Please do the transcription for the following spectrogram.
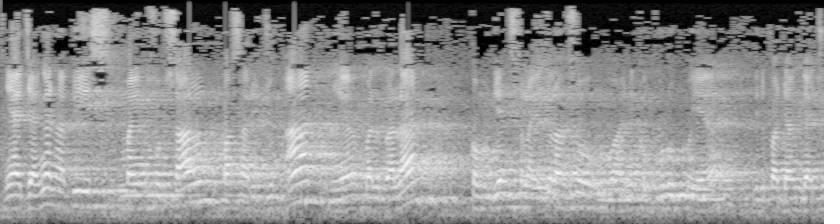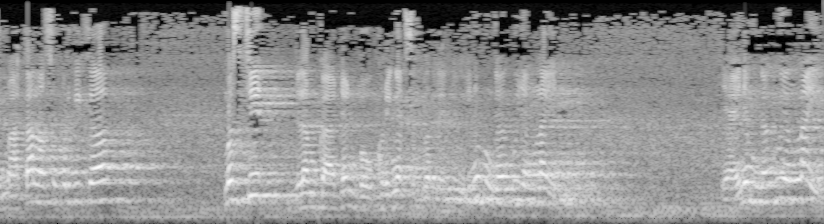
Ya jangan habis main futsal pas hari Jumat ya bal-balan kemudian setelah itu langsung wah ini keburu ya daripada enggak Jumatan langsung pergi ke masjid dalam keadaan bau keringat seperti itu. Ini mengganggu yang lain. Ya ini mengganggu yang lain.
